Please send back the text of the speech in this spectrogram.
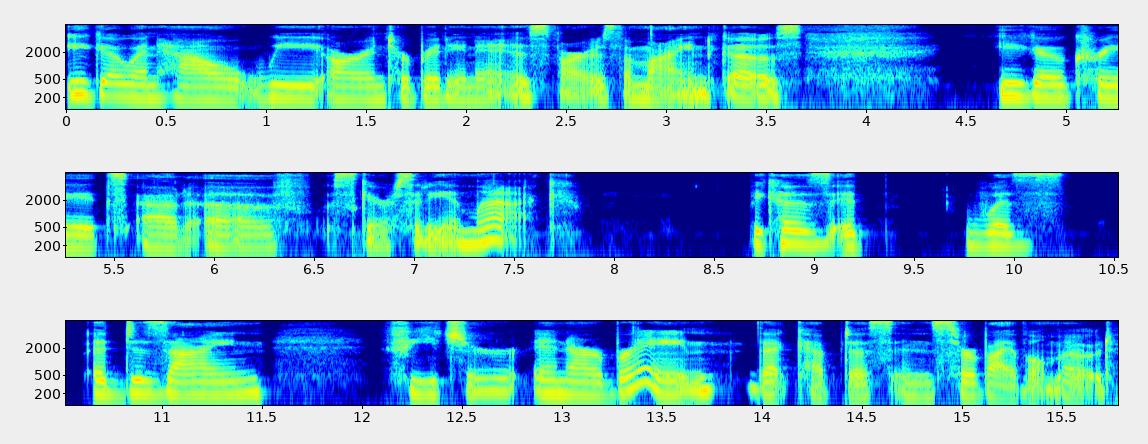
ego and how we are interpreting it as far as the mind goes. Ego creates out of scarcity and lack because it was a design feature in our brain that kept us in survival mode.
